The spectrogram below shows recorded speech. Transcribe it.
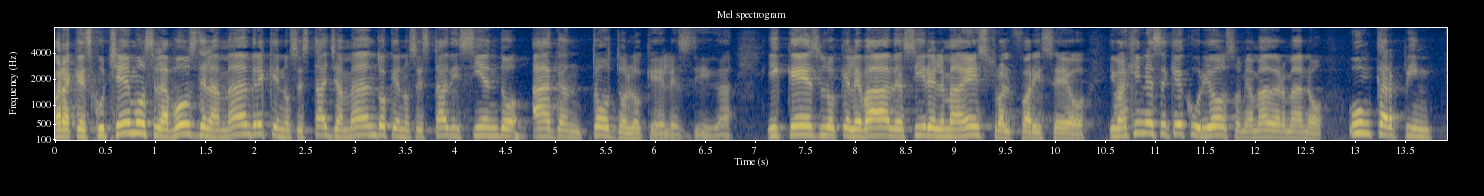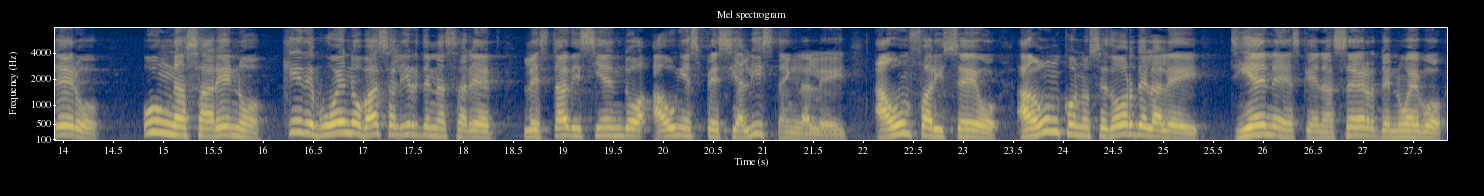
para que escuchemos la voz de la madre que nos está llamando, que nos está diciendo, hagan todo lo que Él les diga. ¿Y qué es lo que le va a decir el maestro al fariseo? Imagínese qué curioso, mi amado hermano, un carpintero, un nazareno, ¿qué de bueno va a salir de Nazaret? Le está diciendo a un especialista en la ley, a un fariseo, a un conocedor de la ley, tienes que nacer de nuevo.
